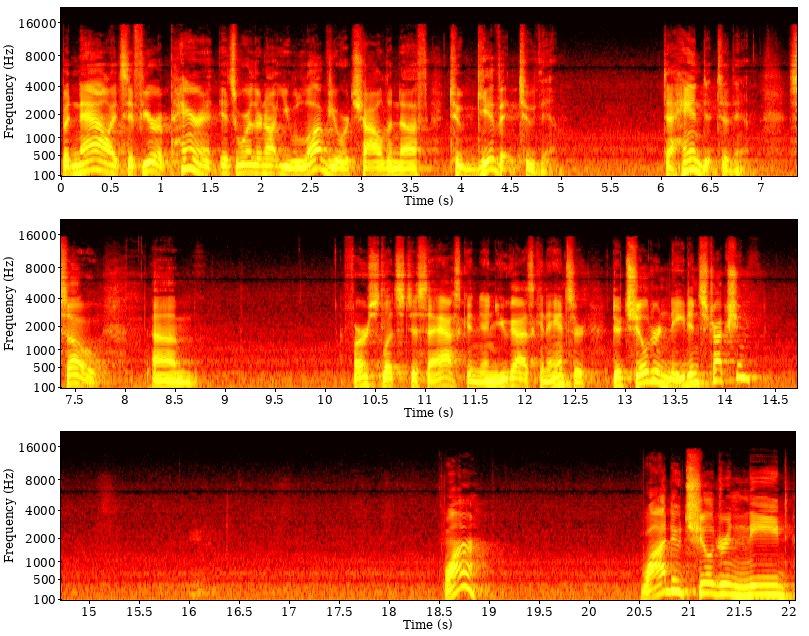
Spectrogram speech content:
but now it's if you're a parent, it's whether or not you love your child enough to give it to them, to hand it to them. So, um, first, let's just ask, and, and you guys can answer do children need instruction? Why? Why do children need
